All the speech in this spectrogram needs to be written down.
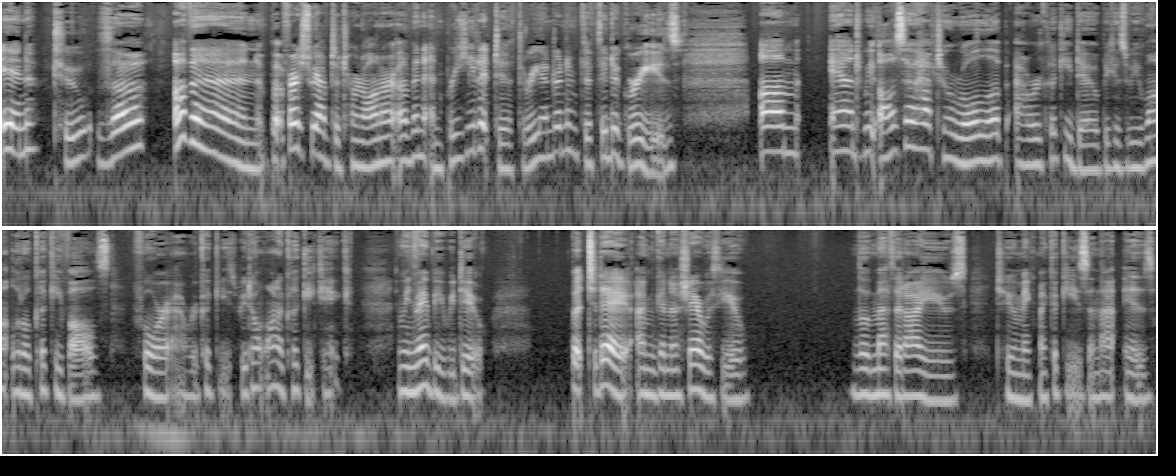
into the oven. But first we have to turn on our oven and preheat it to 350 degrees. Um and we also have to roll up our cookie dough because we want little cookie balls for our cookies. We don't want a cookie cake. I mean, maybe we do. But today I'm going to share with you the method I use to make my cookies, and that is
